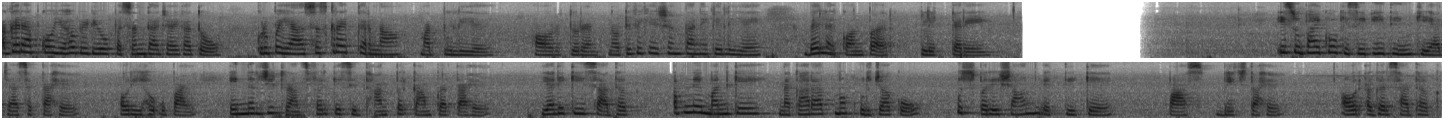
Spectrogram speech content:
अगर आपको यह वीडियो पसंद आ जाएगा तो कृपया सब्सक्राइब करना मत भूलिए और तुरंत नोटिफिकेशन पाने के लिए बेल आइकॉन पर क्लिक करें। इस उपाय को किसी भी दिन किया जा सकता है और यह उपाय एनर्जी ट्रांसफ़र के सिद्धांत पर काम करता है। यानी कि साधक अपने मन के नकारात्मक ऊर्जा को उस परेशान व्यक्ति के पास भेजता है और अगर साधक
